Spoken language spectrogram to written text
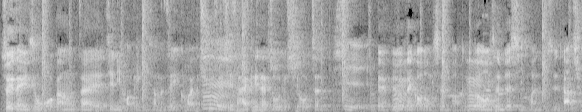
所以等于是我刚刚在建立好的影响的这一块的曲子，其实还可以再做一个修正。是。对，比如带高中生嘛，可能高中生比较喜欢就是打球，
